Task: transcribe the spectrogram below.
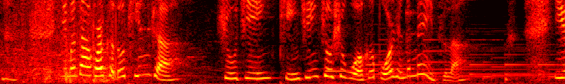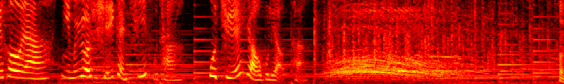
你们大伙儿可都听着。如今平君就是我和博人的妹子了，以后呀，你们若是谁敢欺负他，我绝饶不了他。哼，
